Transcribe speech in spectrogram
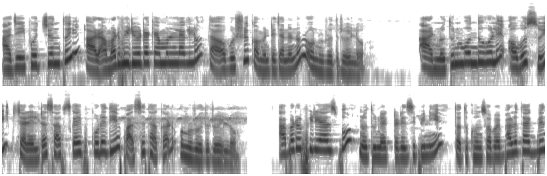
আজ এই পর্যন্তই। আর আমার ভিডিওটা কেমন লাগল তা অবশ্যই কমেন্টে জানানোর অনুরোধ রইল। আর নতুন বন্ধু হলে অবশ্যই চ্যানেলটা সাবস্ক্রাইব করে দিয়ে পাশে থাকার অনুরোধ রইল। আবারও ফিরে আসব নতুন একটা রেসিপি নিয়ে। ততক্ষণ সবাই ভালো থাকবেন,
